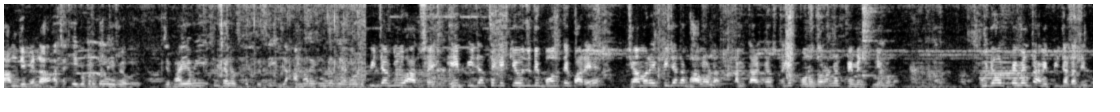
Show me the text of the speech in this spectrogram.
দাম দিবে না। আচ্ছা এই ব্যাপারে তাহলে এইভাবে যে ভাই আমি চ্যালেঞ্জ করতেছি যে আমার এখানে যে এগারোটা পিজাগুলো আছে এই পিজা থেকে কেউ যদি বলতে পারে যে আমার এই পিজাটা ভালো না আমি তার কাছ থেকে কোনো ধরনের পেমেন্ট নেব না। উইদাউট পেমেন্টে আমি পিজাটা দেবো।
